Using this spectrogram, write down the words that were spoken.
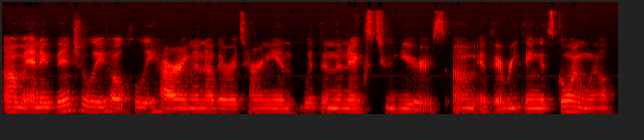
um, and eventually, hopefully, hiring another attorney in, within the next two years um, if everything is going well.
